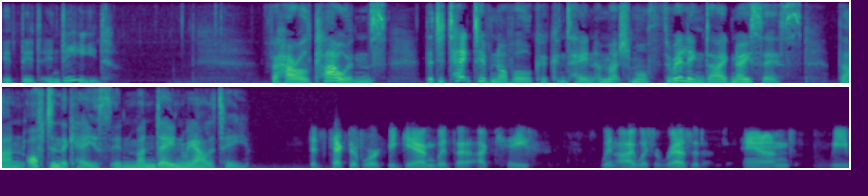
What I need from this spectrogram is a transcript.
It did indeed. For Harold Klawans, the detective novel could contain a much more thrilling diagnosis than often the case in mundane reality. The detective work began with a, a case when I was a resident, and we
